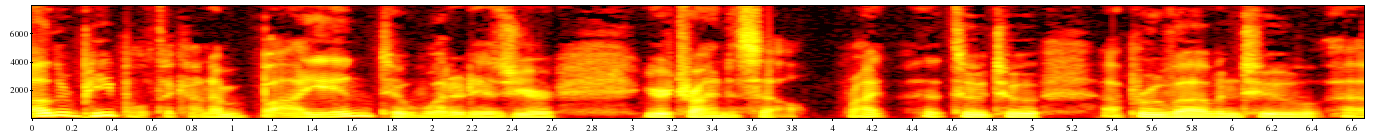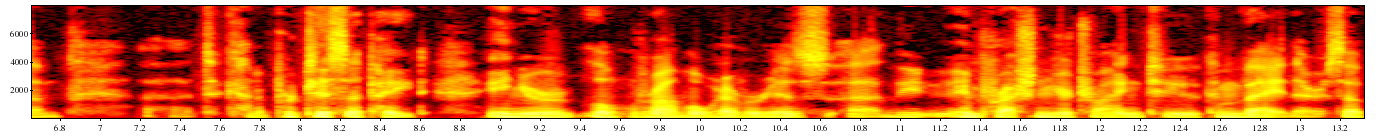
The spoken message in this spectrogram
other people to kind of buy into what it is you're you're trying to sell, right? To to approve of and to um, uh, to kind of participate in your local drama, whatever it is, uh, the impression you're trying to convey there. So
